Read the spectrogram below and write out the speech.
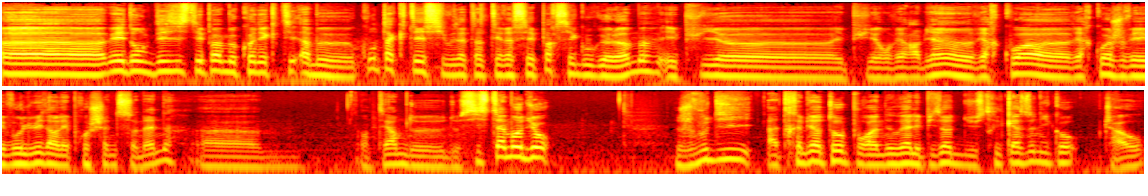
Euh, mais donc n'hésitez pas à me connecter, à me contacter si vous êtes intéressé par ces Google Home. Et puis, euh, et puis on verra bien vers quoi, vers quoi je vais évoluer dans les prochaines semaines euh, en termes de, de système audio. Je vous dis à très bientôt pour un nouvel épisode du Streetcast de Nico. Ciao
